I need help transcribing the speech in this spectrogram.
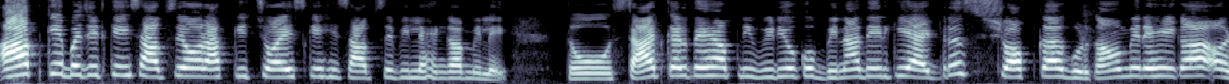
आपके बजट के हिसाब से और आपकी चॉइस के हिसाब से भी लहंगा मिले। तो स्टार्ट करते हैं अपनी वीडियो को बिना देर की एड्रेस शॉप का गुड़गांव में रहेगा और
